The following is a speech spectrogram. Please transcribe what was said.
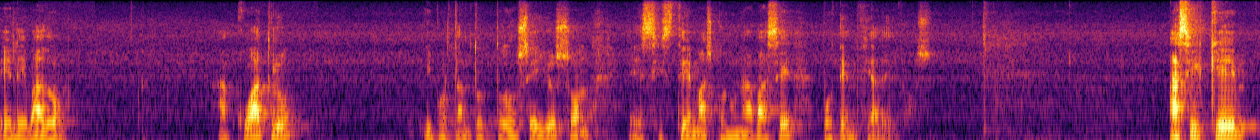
elevado a 4, y por tanto todos ellos son eh, sistemas con una base potencia de 2. Así que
